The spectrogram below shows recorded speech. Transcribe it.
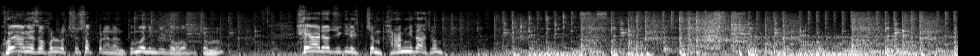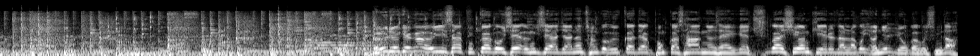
고향에서 홀로 추석 보내는 부모님들도 좀 헤아려 주길 좀 바랍니다. 좀. 의료계가 의사 국가고시에 응시하지 않은 전국 의과대학 본과 4학년생에게 추가 시험 기회를 달라고 연일 요구하고 있습니다.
